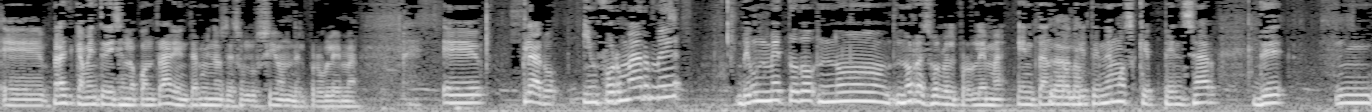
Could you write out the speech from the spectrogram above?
eh, prácticamente dicen lo contrario en términos de solución del problema. Eh, claro, informarme de un método no, no resuelve el problema, en tanto que tenemos que pensar de mm,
